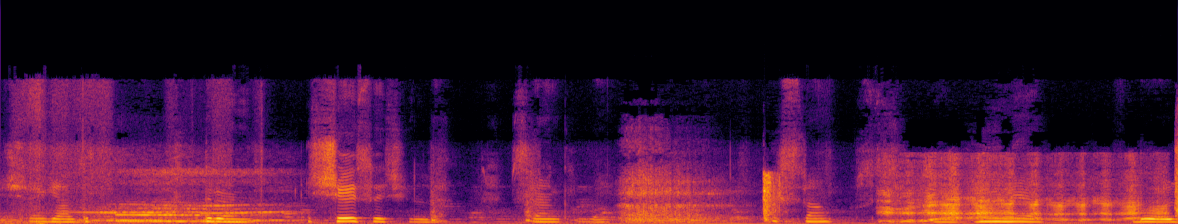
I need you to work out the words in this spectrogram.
Geldim. Bir ön şey seçildi. Sıran kalan. Sıran Yine bu öldü.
